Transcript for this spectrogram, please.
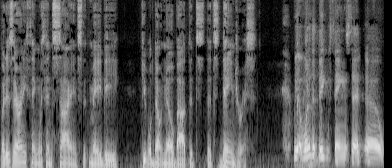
but is there anything within science that maybe people don't know about that's, that's dangerous? Well, yeah, one of the big things that uh,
